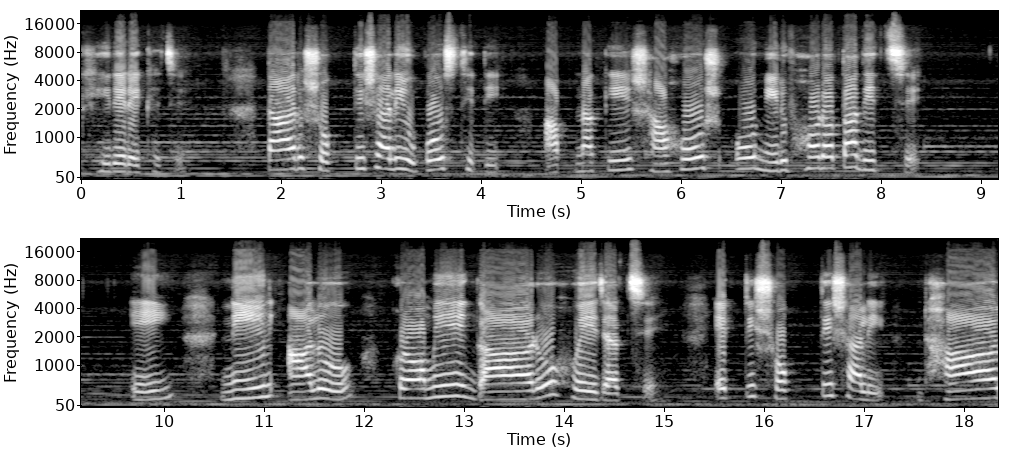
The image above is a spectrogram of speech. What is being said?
ঘিরে রেখেছে। তার শক্তিশালী উপস্থিতি আপনাকে সাহস ও নির্ভরতা দিচ্ছে। এই নীল আলো ক্রমে গাঢ় হয়ে যাচ্ছে। একটি শক্তিশালী ঢাল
